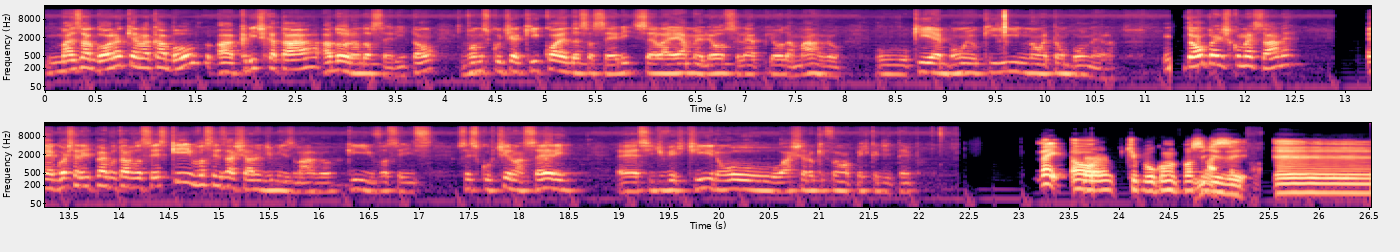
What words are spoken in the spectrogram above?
mas agora que ela acabou, a crítica tá adorando a série. Então, vamos discutir aqui qual é dessa série, se ela é a melhor, se ela é a pior da Marvel, o que é bom e o que não é tão bom nela. Então, pra gente começar, né? É, gostaria de perguntar a vocês o que vocês acharam de Miss Marvel. Que vocês, vocês curtiram a série? É, se divertiram ou acharam que foi uma perca de tempo? Véi, ó, é, tipo, como eu posso dizer? É...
